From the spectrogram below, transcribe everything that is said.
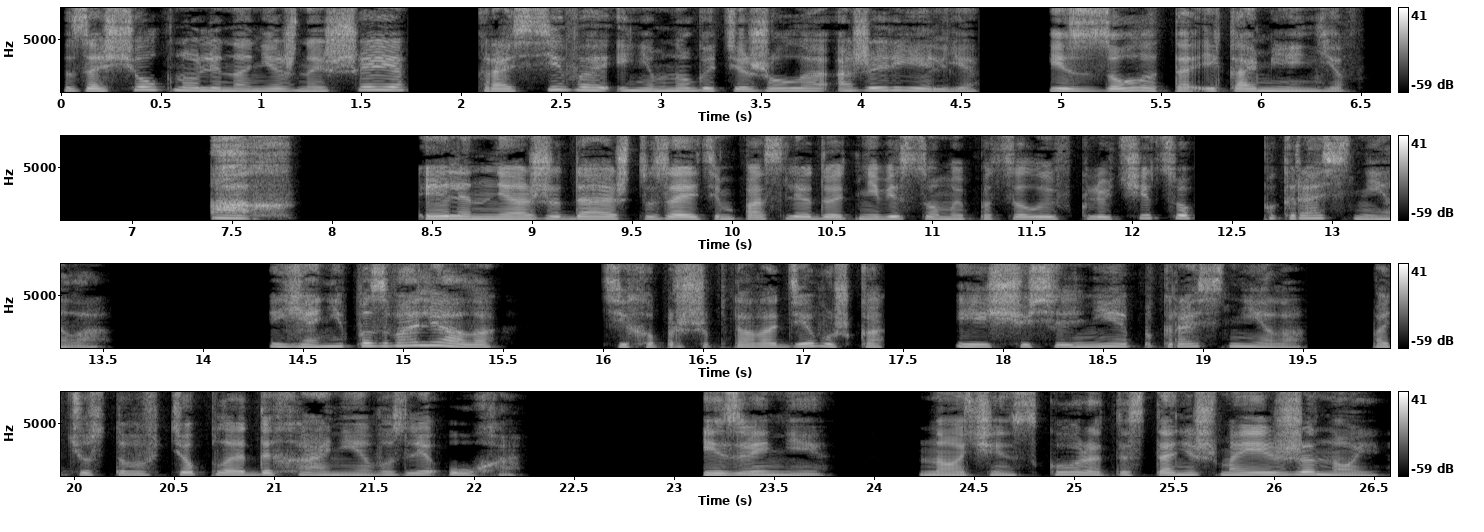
защелкнули на нежной шее красивое и немного тяжелое ожерелье из золота и каменьев. «Ах!» Эллен, не ожидая, что за этим последует невесомый поцелуй в ключицу, покраснела. «Я не позволяла», — тихо прошептала девушка и еще сильнее покраснела, почувствовав теплое дыхание возле уха. «Извини, но очень скоро ты станешь моей женой»,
